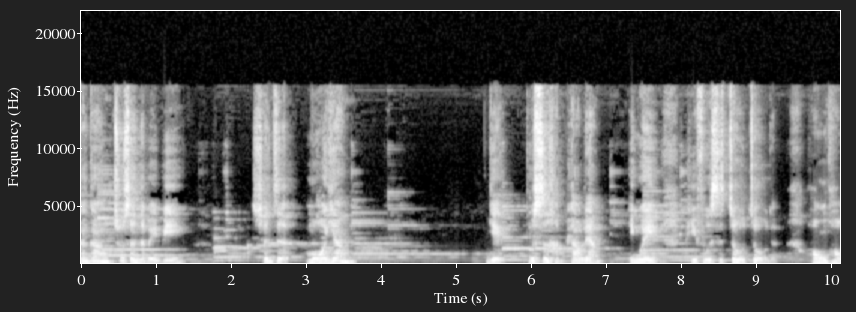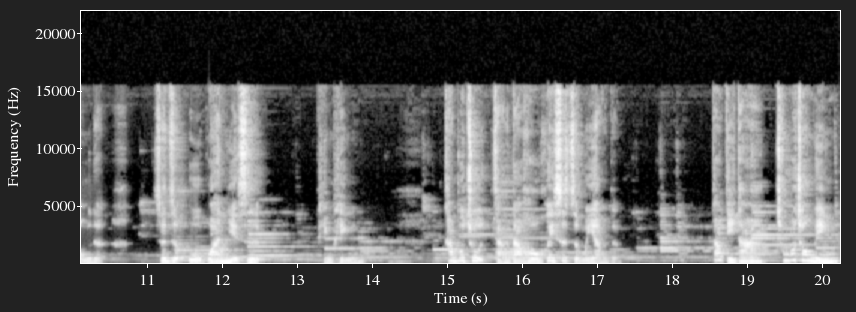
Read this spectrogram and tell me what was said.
刚刚出生的 baby，甚至模样也不是很漂亮，因为皮肤是皱皱的、红红的，甚至五官也是平平。看不出长大后会是怎么样的？到底他聪不聪明？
